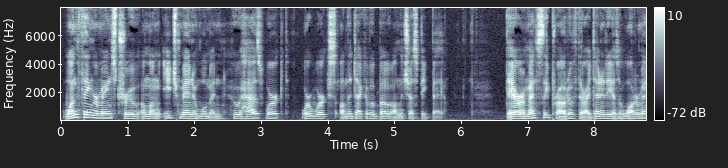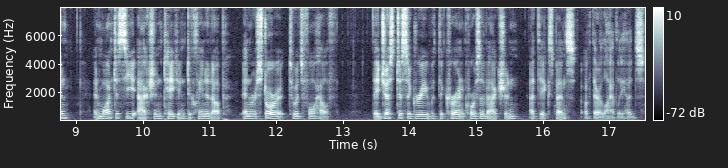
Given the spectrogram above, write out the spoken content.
One thing remains true among each man and woman who has worked or works on the deck of a boat on the Chesapeake Bay. They are immensely proud of their identity as a waterman and want to see action taken to clean it up and restore it to its full health. They just disagree with the current course of action at the expense of their livelihoods.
